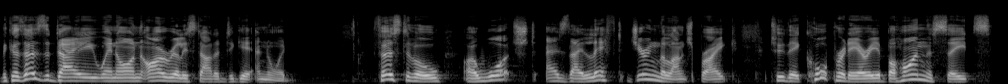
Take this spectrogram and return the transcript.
Because as the day went on, I really started to get annoyed. First of all, I watched as they left during the lunch break to their corporate area behind the seats,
